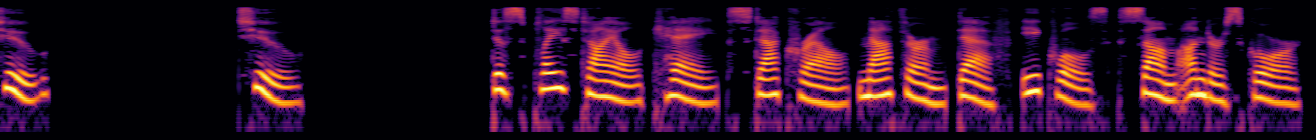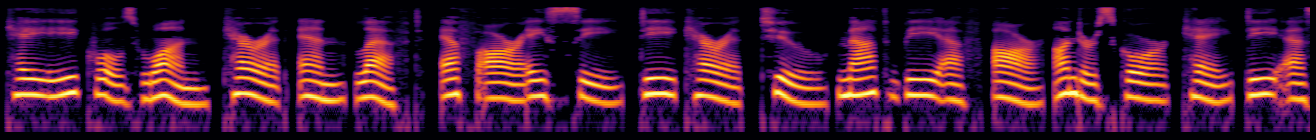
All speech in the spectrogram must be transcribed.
two two. Display style k stackrel mathrm def equals sum underscore k equals 1 caret n left frac d caret 2 math bf r underscore k ds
